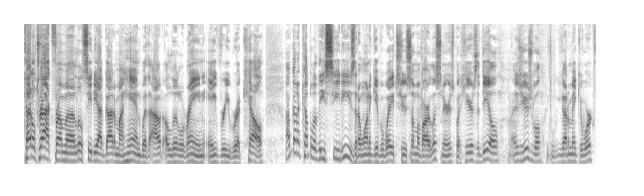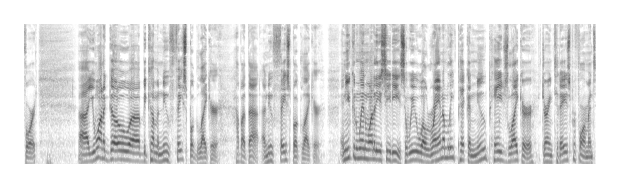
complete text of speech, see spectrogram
Title track from a little CD I've got in my hand, Without a Little Rain, Avery Raquel. I've got a couple of these CDs that I want to give away to some of our listeners, but here's the deal. As usual, we got to make you work for it. Uh, you want to go uh, become a new Facebook liker. How about that? A new Facebook liker. And you can win one of these CDs. So we will randomly pick a new page liker during today's performance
